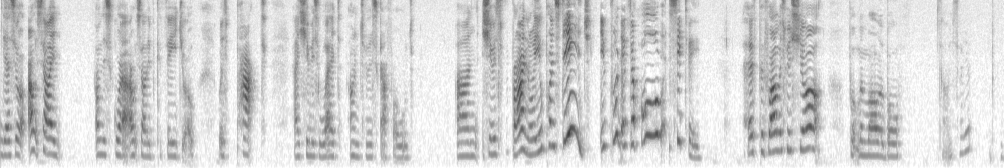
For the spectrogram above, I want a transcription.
Yeah, so outside on the square outside the cathedral was packed and she was led onto the scaffold. And she was finally up on stage in front of the whole city. Her performance was short but memorable. Can I say it?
